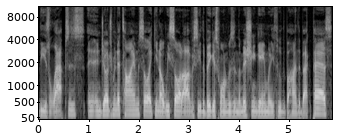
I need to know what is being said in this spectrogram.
these lapses in, in, judgment at times. So like you know we saw it obviously the biggest one was in the Michigan game when he threw the behind the back pass,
